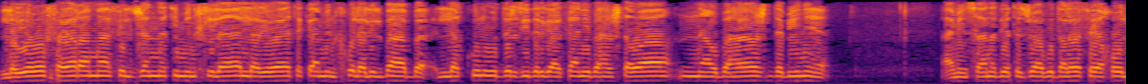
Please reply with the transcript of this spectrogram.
لو فيرى ما في الجنة من خلال روايتك من خلل الباب لكن درزي درقا كان بهشتوا ناو بهشت دبينيه أم إنسان ديت جواب دلي فيقول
